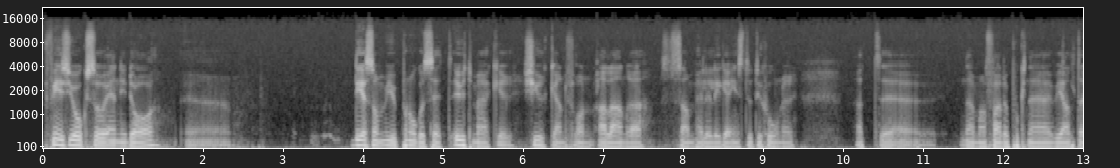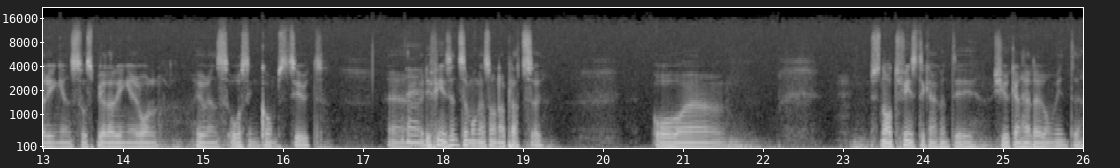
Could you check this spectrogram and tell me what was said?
finns ju också än idag eh, det som ju på något sätt utmärker kyrkan från alla andra samhälleliga institutioner. Att eh, när man faller på knä vid altarringen så spelar det ingen roll hur ens årsinkomst ser ut. Eh, det finns inte så många sådana platser. Och eh, snart finns det kanske inte i kyrkan heller om vi inte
